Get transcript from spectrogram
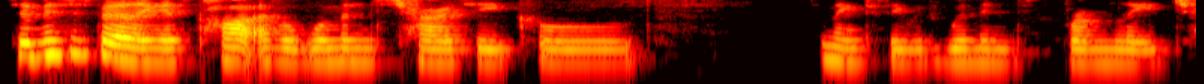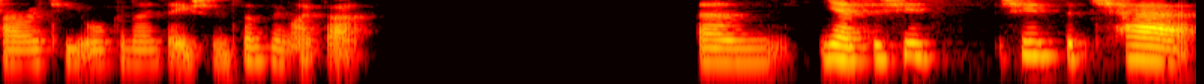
So Mrs. Birling is part of a women's charity called something to do with Women's Brumley Charity Organisation, something like that. Um, yeah, so she's she's the chair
